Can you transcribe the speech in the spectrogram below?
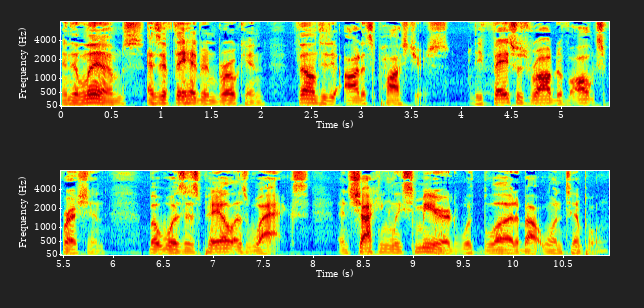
and the limbs, as if they had been broken, fell into the oddest postures. The face was robbed of all expression, but was as pale as wax, and shockingly smeared with blood about one temple.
